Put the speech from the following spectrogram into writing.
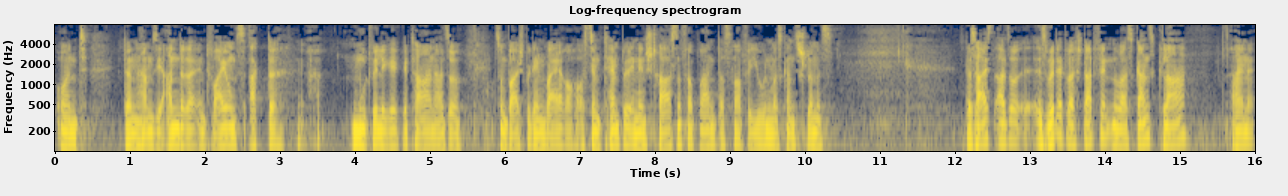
Und dann haben sie andere Entweihungsakte mutwillige getan, also zum Beispiel den Weihrauch aus dem Tempel in den Straßen verbrannt, das war für Juden was ganz Schlimmes. Das heißt also, es wird etwas stattfinden, was ganz klar eine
